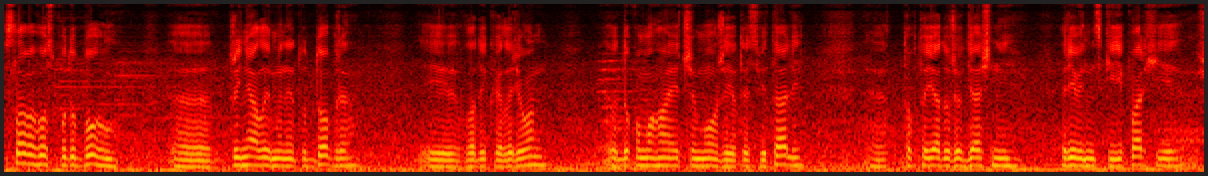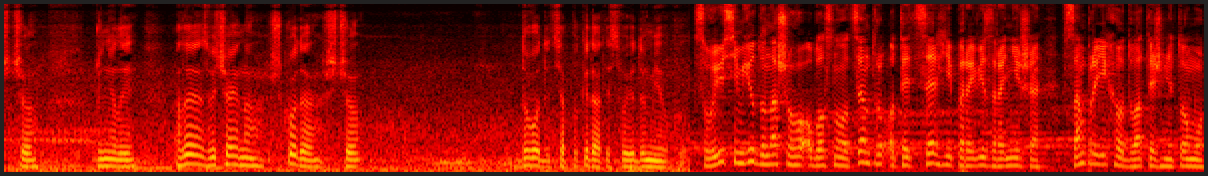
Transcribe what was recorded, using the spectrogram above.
Слава Господу Богу, прийняли мене тут добре, і владика Іларіон е, допомагає чим може, і отець Віталій. Е, Тобто я дуже вдячний Рівненській єпархії, що прийняли. Але, звичайно, шкода, що доводиться покидати свою домівку. Свою сім'ю до нашого обласного центру отець Сергій перевіз раніше. Сам приїхав два тижні тому.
